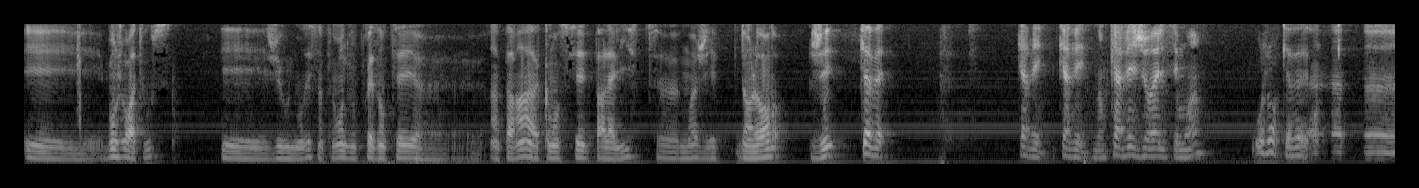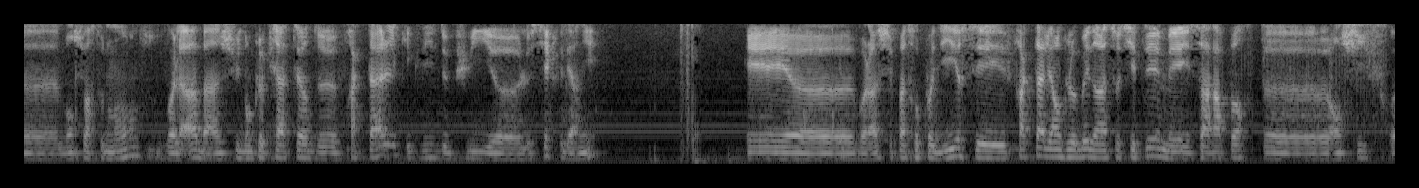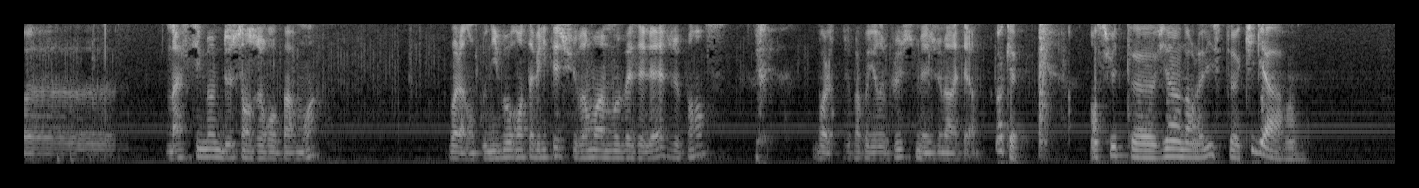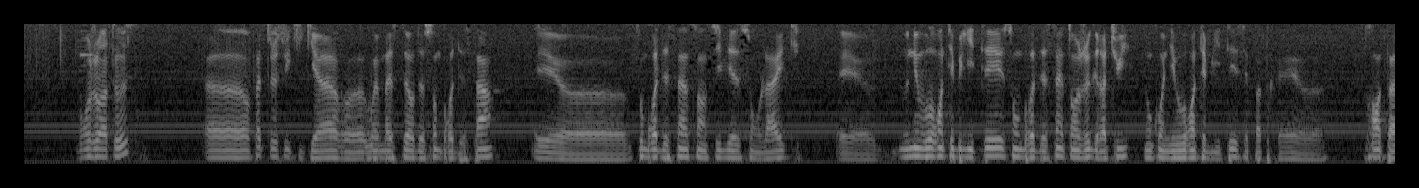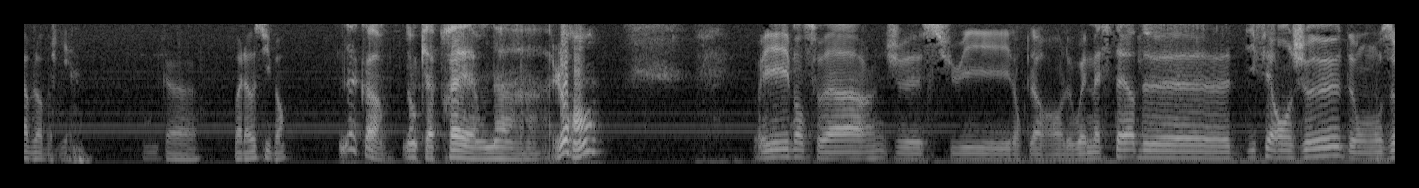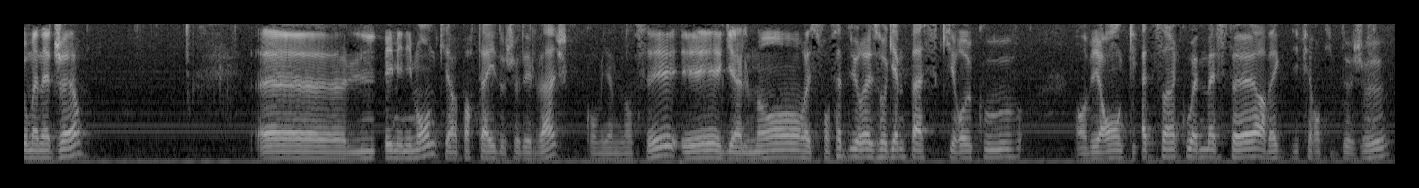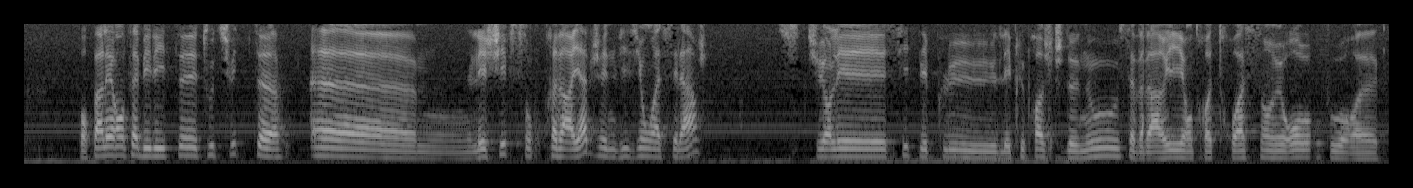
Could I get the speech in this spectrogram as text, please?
et bonjour à tous. Et je vais vous demander simplement de vous présenter un par un, à commencer par la liste. moi, j'ai dans l'ordre, j'ai Cavet. Cavet, Cavet. Donc Cavet Joël, c'est moi. Bonjour Cavet. bonsoir tout le monde. Voilà, ben, je suis donc le créateur de Fractal qui existe depuis le siècle dernier. Et euh, voilà, je sais pas trop quoi dire. C'est Fractal est englobé dans la société, mais ça rapporte euh, en chiffres euh, maximum 200 euros par mois. Voilà, donc au niveau rentabilité, je suis vraiment un mauvais élève, je pense. Voilà, je vais pas quoi dire de plus, mais je vais m'arrêter là. Ok. Ensuite vient dans la liste Kigar. Bonjour à tous. en fait, je suis Kigar, webmaster de Sombre Destin. Et Sombre Destin sensibiliser son like euh, au niveau rentabilité, Sombre Dessin est un jeu gratuit, donc au niveau rentabilité, c'est pas très euh, rentable, on va dire. Donc euh, voilà, au suivant. D'accord. Donc après, on a Laurent. Oui, bonsoir. Je suis donc Laurent, le webmaster de différents jeux, dont Zo Manager, euh, les Minimondes, qui est un portail de jeux d'élevage qu'on vient de lancer, et également responsable du réseau Game Pass, qui recouvre environ 4-5 webmasters avec différents types de jeux. Pour parler rentabilité tout de suite, euh, les chiffres sont très variables, j'ai une vision assez large. Sur les sites les plus, les plus proches de nous, ça varie entre 300 euros pour euh,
